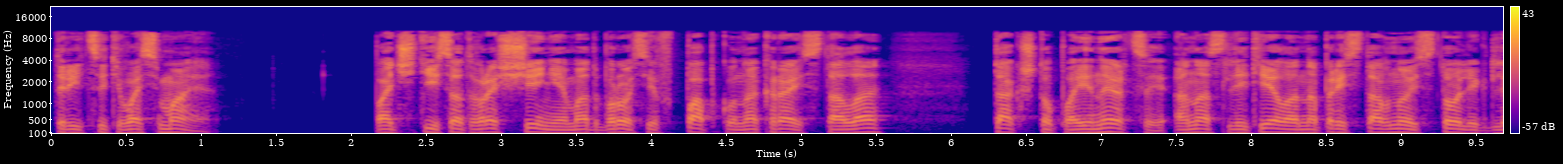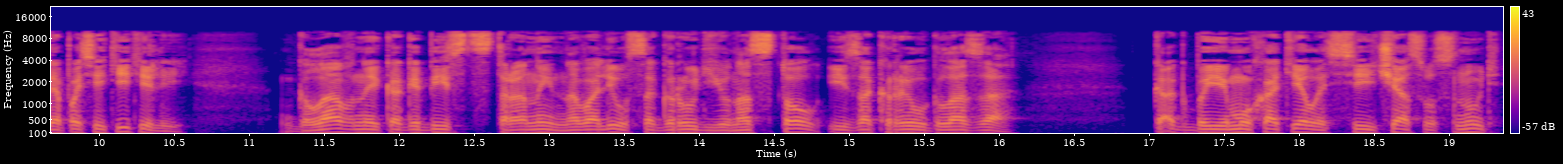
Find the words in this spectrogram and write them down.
38. Почти с отвращением отбросив папку на край стола, так что по инерции она слетела на приставной столик для посетителей, главный КГБист страны навалился грудью на стол и закрыл глаза. Как бы ему хотелось сейчас уснуть,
